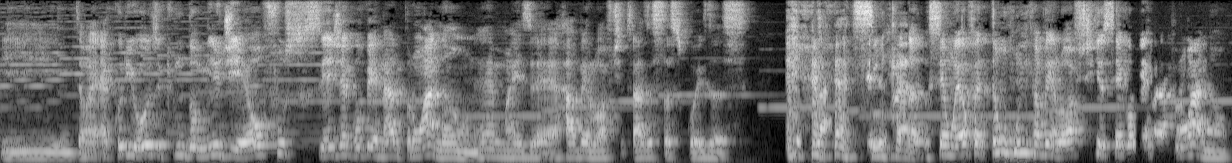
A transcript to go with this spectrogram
E então é, é, curioso que um domínio de elfos seja governado por um anão, né? Mas é Ravenloft traz essas coisas. Sim, cara. Ser um elfo é tão ruim em Ravenloft que ser governado por um anão.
